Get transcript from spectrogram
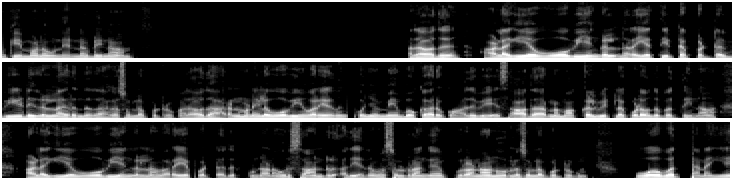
முக்கியமான ஒன்று என்ன அப்படின்னா அதாவது அழகிய ஓவியங்கள் நிறைய தீட்டப்பட்ட வீடுகள்லாம் இருந்ததாக சொல்லப்பட்டிருக்கும். அதாவது அரண்மனையில் ஓவியம் வரைகிறதுக்கு கொஞ்சம் மேம்போக்காக இருக்கும். அதுவே சாதாரண மக்கள் வீட்டில் கூட வந்து பார்த்திங்கன்னா அழகிய ஓவியங்கள்லாம் வரையப்பட்டதற்குண்டான ஒரு சான்று. அது என்னவோ சொல்கிறாங்க புறநானூரில் சொல்லப்பட்டிருக்கும். ஓவத்தனைய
